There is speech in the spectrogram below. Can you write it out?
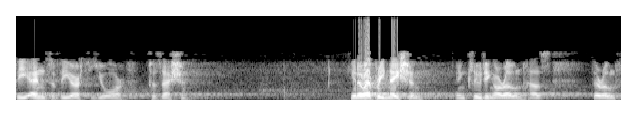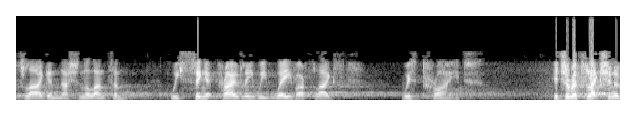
the ends of the earth your possession. You know, every nation, including our own, has their own flag and national anthem. We sing it proudly, we wave our flags with pride. It's a reflection of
